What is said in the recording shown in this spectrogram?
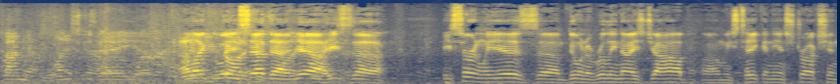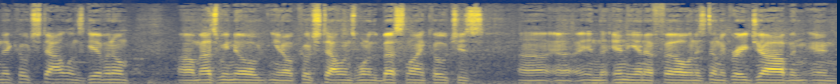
time with lunch today. Uh, I like the way you said that. Yeah, he's uh, he certainly is um, doing a really nice job. Um, he's taking the instruction that Coach Stoutland's given him. Um, as we know, you know, Coach Stoutland's one of the best line coaches uh, uh in the in the NFL and has done a great job and, and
